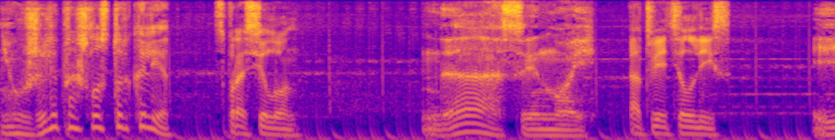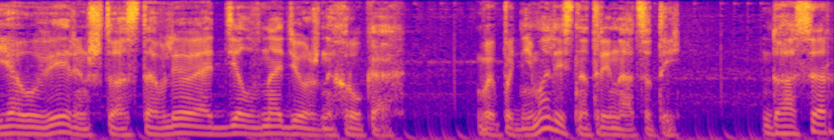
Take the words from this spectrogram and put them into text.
«Неужели прошло столько лет?» – спросил он. «Да, сын мой», – ответил Лис. И я уверен, что оставляю отдел в надежных руках. Вы поднимались на тринадцатый?» «Да, сэр».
